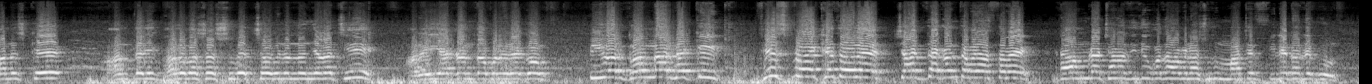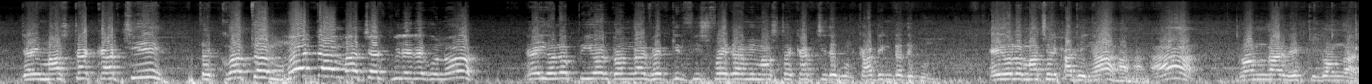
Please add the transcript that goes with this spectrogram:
মানুষকে আন্তরিক ভালোবাসার শুভেচ্ছা, অভিনন্দন জানাচ্ছি। আর এই একান্ত আপনার এরকম পিওর গঙ্গার ভেটকি ফ্রাই খেতে হলে চারটা ঘণ্টা মানে আসতে হবে। এটা আমরা ছাড়া দ্বিতীয় কথা হবে না, শুধু মাছের ফিলেটা দেখুন। যে এই মাছটা কাটছি, তা কত মোটা মাছের ফিলে দেখুন এই হলো পিওর গঙ্গার ভেটকির ফিশ ফ্রাইটা আমি মাছটা কাটছি, দেখুন কাটিংটা দেখুন। এই হলো মাছের কাটিং হা হা হা হা গঙ্গার ভেটকি গঙ্গার।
